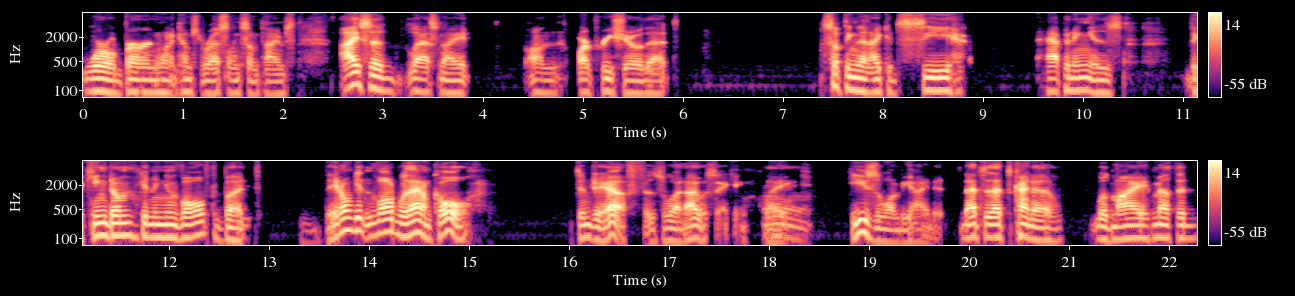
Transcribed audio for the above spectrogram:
world burn when it comes to wrestling sometimes. I said last night on our pre-show that something that I could see happening is the kingdom getting involved, but they don't get involved with Adam Cole. It's MJF is what I was thinking. Like mm. he's the one behind it. That's that's kind of was my method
